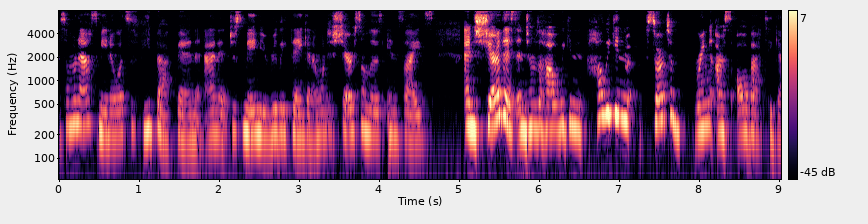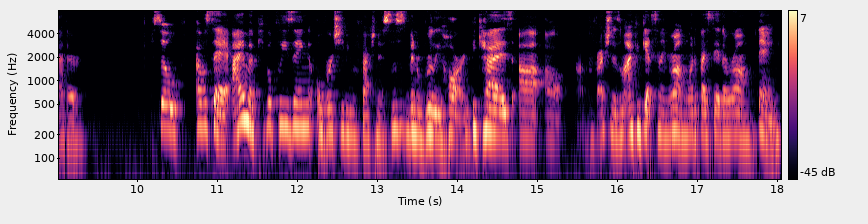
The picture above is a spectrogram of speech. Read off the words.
someone asked me, you know, what's the feedback been? And it just made me really think. And I want to share some of those insights and share this in terms of how we can how we can start to bring us all back together. So I will say I am a people pleasing, overachieving perfectionist. So this has been really hard because uh, uh, perfectionism, I could get something wrong. What if I say the wrong thing?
